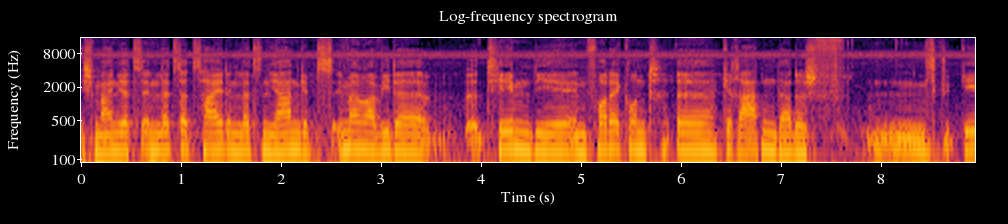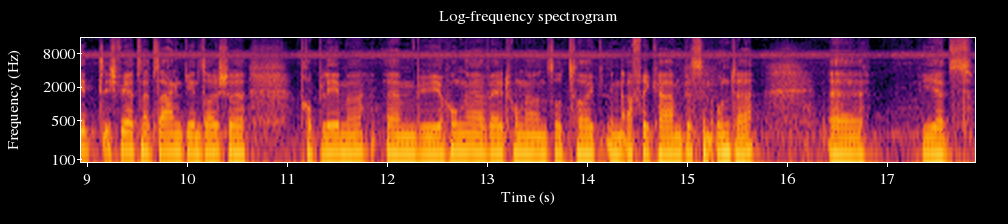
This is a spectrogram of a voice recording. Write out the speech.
Ich meine, jetzt in letzter Zeit, in den letzten Jahren gibt es immer mal wieder äh, Themen, die in den Vordergrund äh, geraten. Dadurch geht, ich will jetzt nicht sagen, gehen solche Probleme ähm, wie Hunger, Welthunger und so Zeug in Afrika ein bisschen unter. Äh, wie jetzt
